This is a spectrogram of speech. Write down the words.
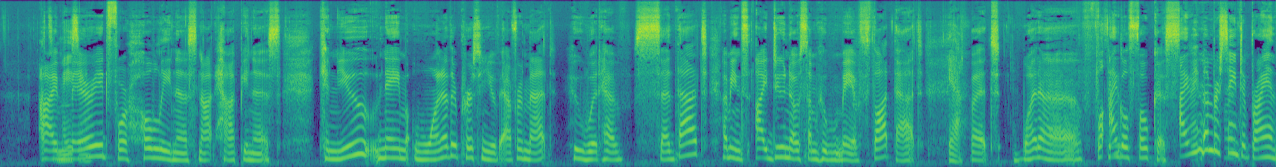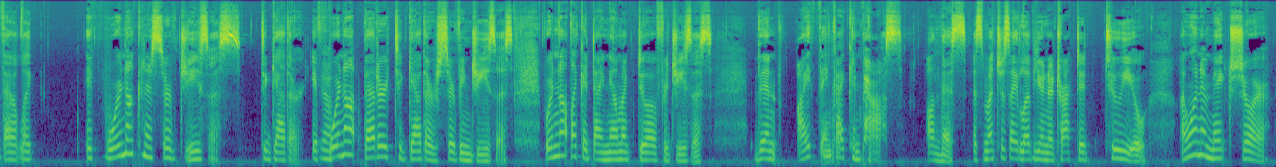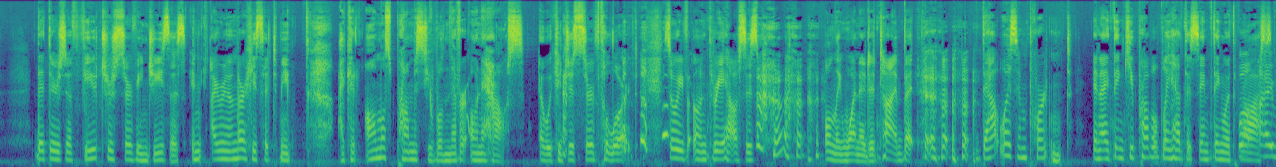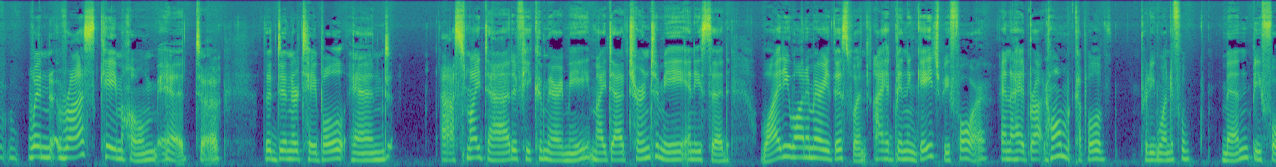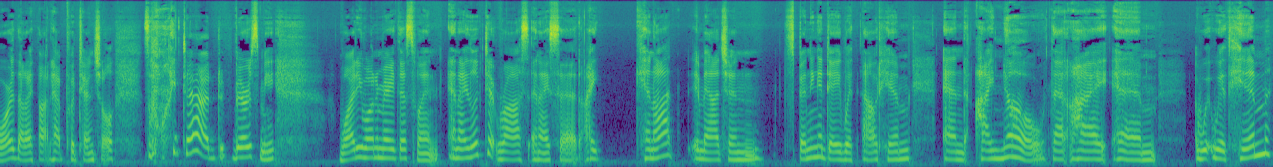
I married for holiness, not happiness. Can you name one other person you've ever met who would have said that? I mean, I do know some who may have thought that. Yeah. But what a well, single I, focus. I remember saying to Brian, though, like, if we're not going to serve Jesus, together, if yeah. we're not better together serving Jesus, if we're not like a dynamic duo for Jesus, then I think I can pass on this. As much as I love you and attracted to you, I want to make sure that there's a future serving Jesus. And I remember he said to me, I can almost promise you we'll never own a house and we could just serve the Lord. so we've owned three houses, only one at a time, but that was important. And I think you probably had the same thing with well, Ross. I, when Ross came home at uh, the dinner table and asked my dad if he could marry me. My dad turned to me and he said, Why do you want to marry this one? I had been engaged before and I had brought home a couple of pretty wonderful men before that I thought had potential. So my dad bears me, Why do you want to marry this one? And I looked at Ross and I said, I cannot imagine spending a day without him. And I know that I am with him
